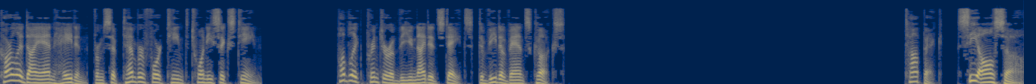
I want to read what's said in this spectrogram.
Carla Diane Hayden, from September 14, 2016 Public Printer of the United States, Davita Vance Cooks. Topic. See also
